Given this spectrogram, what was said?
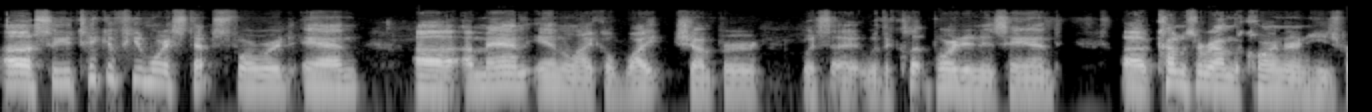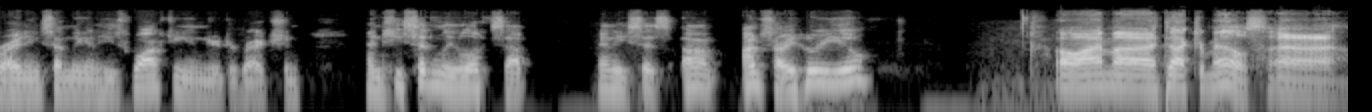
Uh, so you take a few more steps forward, and uh, a man in like a white jumper with a, with a clipboard in his hand uh, comes around the corner, and he's writing something, and he's walking in your direction, and he suddenly looks up, and he says, um, "I'm sorry, who are you?" Oh, I'm uh, Dr. Mills. Uh,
